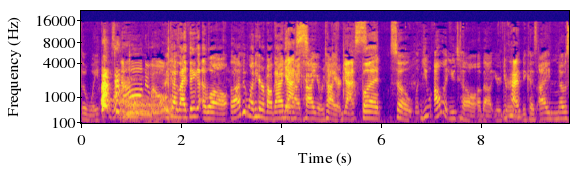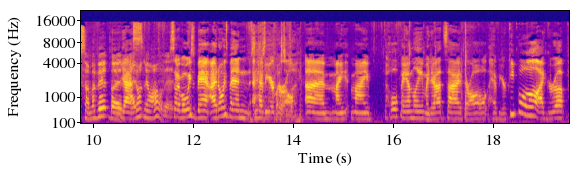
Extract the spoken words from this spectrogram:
The weight loss. Oh. Because I think, uh, well, a lot of people want to hear about that Yes. and like how you're retired. Yes. But so you, I'll let you tell about your journey Okay. because I know some of it, but Yes. I don't know all of it. So I've always been I'd always been a heavier girl. Um my my whole family, my dad's side, they're all heavier people. I grew up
